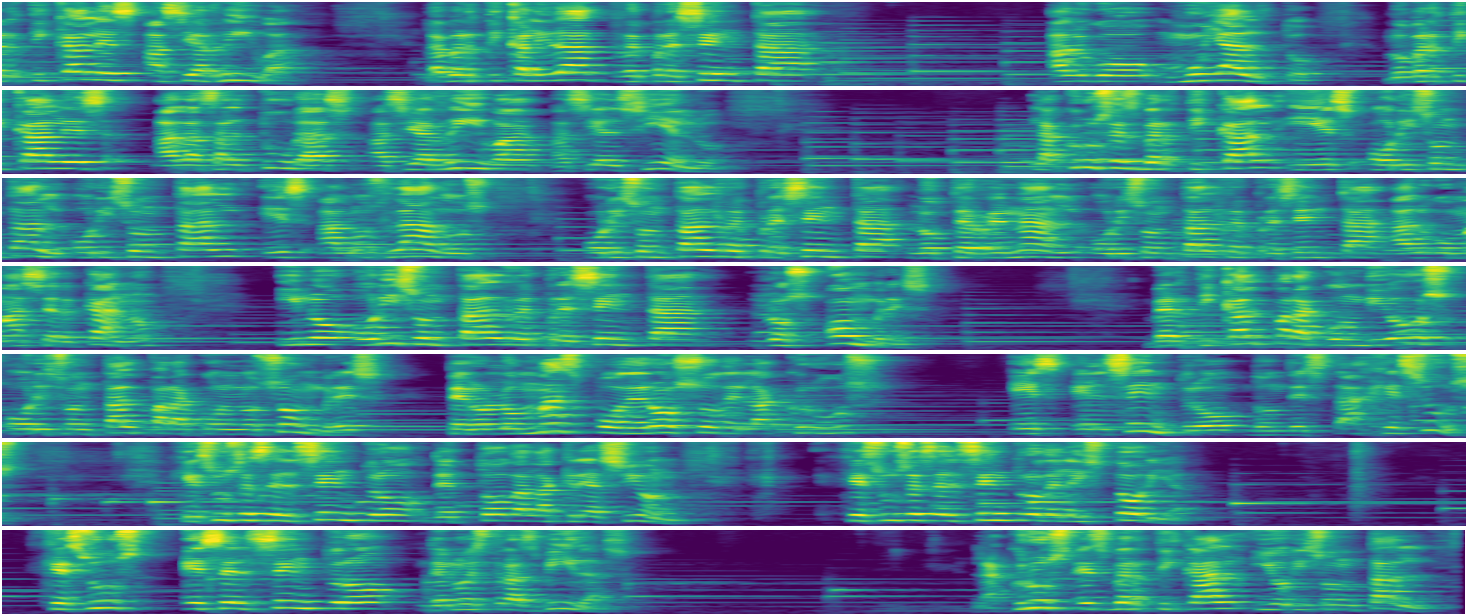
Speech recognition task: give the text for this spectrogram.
Vertical es hacia arriba. La verticalidad representa algo muy alto. Lo vertical es a las alturas, hacia arriba, hacia el cielo. La cruz es vertical y es horizontal. Horizontal es a los lados Horizontal representa lo terrenal, horizontal representa algo más cercano y lo horizontal representa los hombres. Vertical para con Dios, horizontal para con los hombres, pero lo más poderoso de la cruz es el centro donde está Jesús. Jesús es el centro de toda la creación. Jesús es el centro de la historia. Jesús es el centro de nuestras vidas. La cruz es vertical y horizontal.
